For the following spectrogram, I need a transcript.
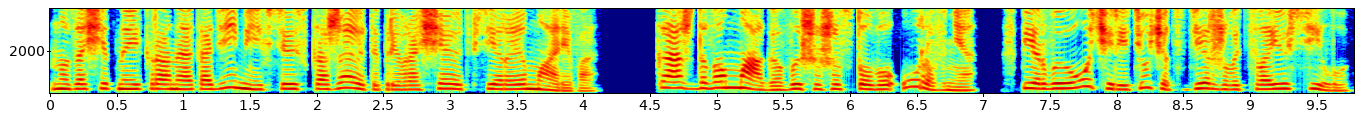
но защитные экраны Академии все искажают и превращают в серое марево. Каждого мага выше шестого уровня в первую очередь учат сдерживать свою силу.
